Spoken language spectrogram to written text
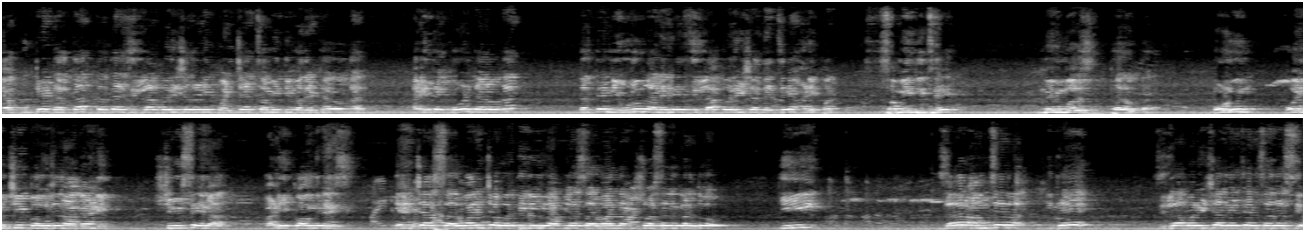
या कुठे ठरतात तर त्या जिल्हा परिषद आणि पंचायत समितीमध्ये ठरवतात. आणि ते कोण ठरवतात? तर ते निवडून आलेले जिल्हा परिषदेचे आणि प- समितीचे मेंबर्स ठरवतात. म्हणून वंचित बहुजन आघाडी शिवसेना आणि काँग्रेस यांच्या सर्वांच्या वतीने मी आपल्या सर्वांना आश्वासन करतो की जर आमचे इथे जिल्हा परिषदेचे सदस्य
